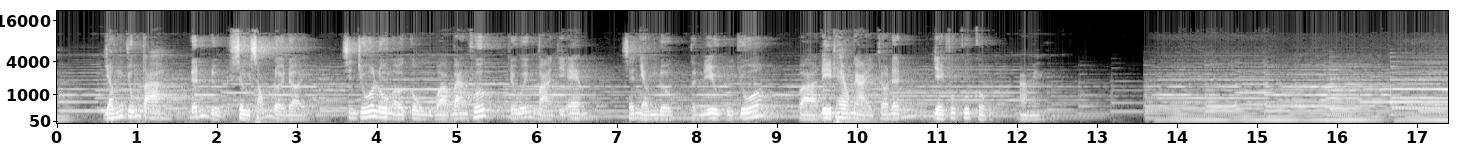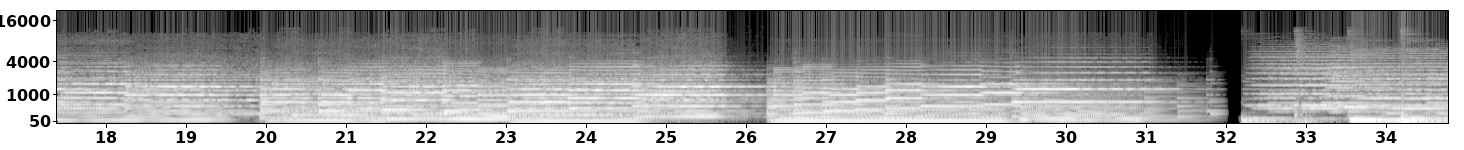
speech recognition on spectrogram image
dẫn chúng ta đến được sự sống đời đời. Xin chúa luôn ở cùng và ban phước cho quý bà chị em sẽ nhận được tình yêu của chúa và đi theo ngài cho đến giây phút cuối cùng. Amen.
